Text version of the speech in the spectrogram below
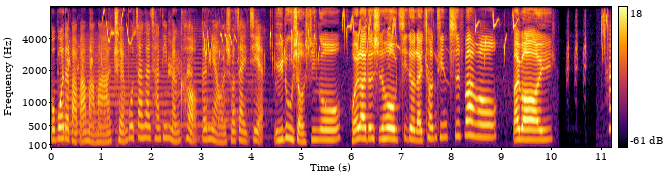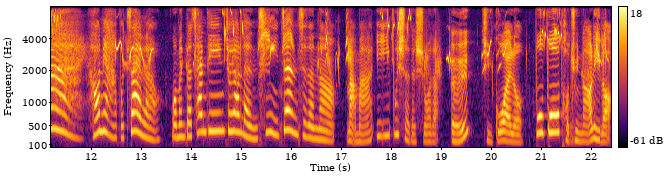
波波的爸爸妈妈全部站在餐厅门口，跟鸟儿说再见。一路小心哦，回来的时候记得来餐厅吃饭哦，拜拜。唉，好鸟不在了，我们的餐厅就要冷清一阵子了呢。妈妈依依不舍地说的。哎，奇怪了，波波跑去哪里了？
